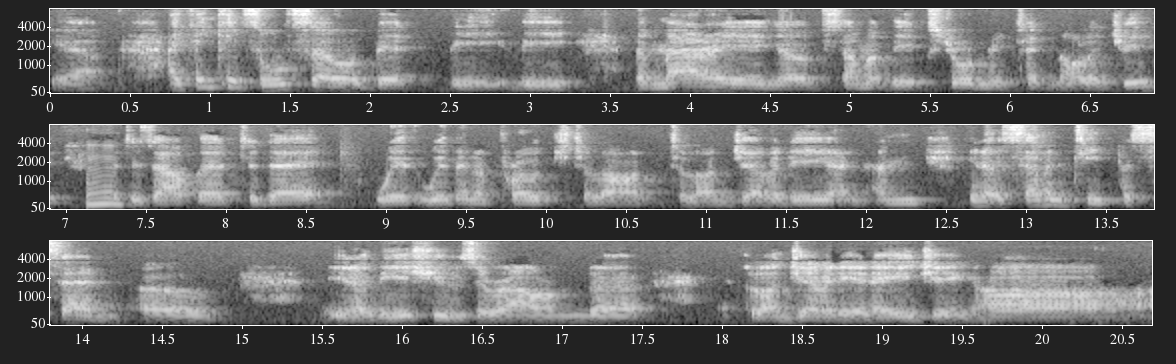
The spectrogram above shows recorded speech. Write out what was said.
Yeah, I think it's also a bit the the the marrying of some of the extraordinary technology mm. that is out there today with with an approach to long, to longevity and and you know seventy percent of you know the issues around. Uh, longevity and aging are,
